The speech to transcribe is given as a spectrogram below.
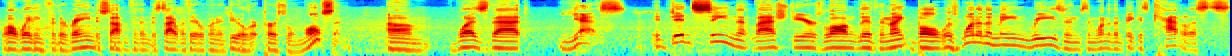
while waiting for the rain to stop and for them to decide what they were going to do over at Percival Molson, um, was that yes, it did seem that last year's Long Live the Night Bowl was one of the main reasons and one of the biggest catalysts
